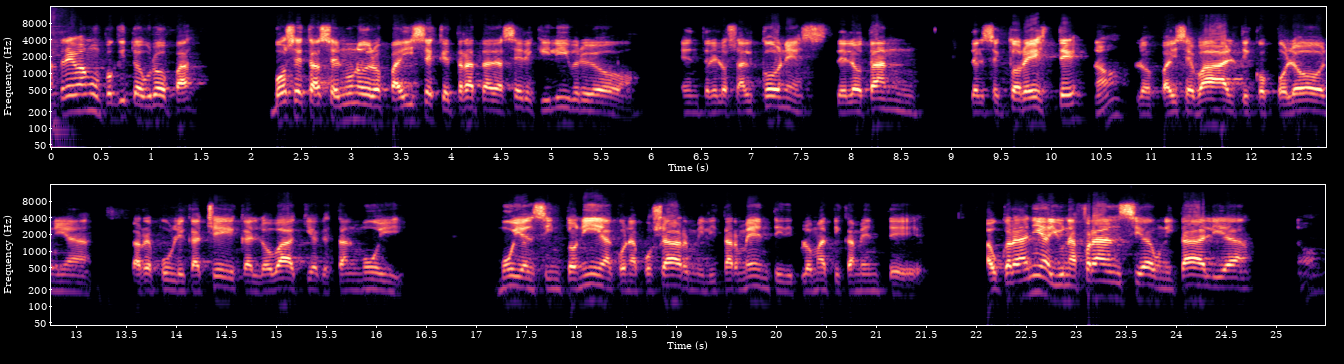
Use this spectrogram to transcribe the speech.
Andrés, vamos un poquito a Europa. Vos estás en uno de los países que trata de hacer equilibrio entre los halcones de la OTAN del sector este, ¿no? los países bálticos, Polonia, la República Checa, Eslovaquia, que están muy, muy en sintonía con apoyar militarmente y diplomáticamente a Ucrania, y una Francia, una Italia, ¿no?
